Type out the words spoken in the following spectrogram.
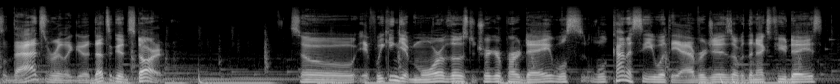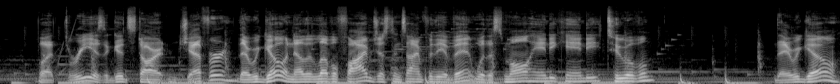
So that's really good. That's a good start. So if we can get more of those to trigger per day, we'll we'll kind of see what the average is over the next few days. But three is a good start. Jeffer, there we go. Another level five just in time for the event with a small handy candy, two of them. There we go.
